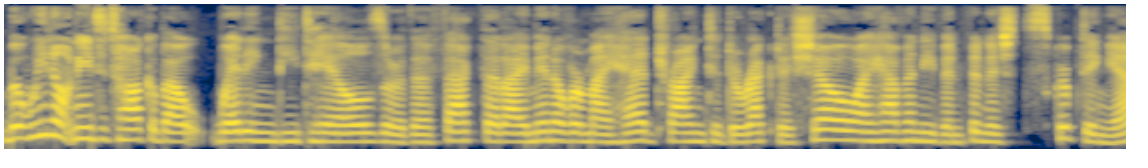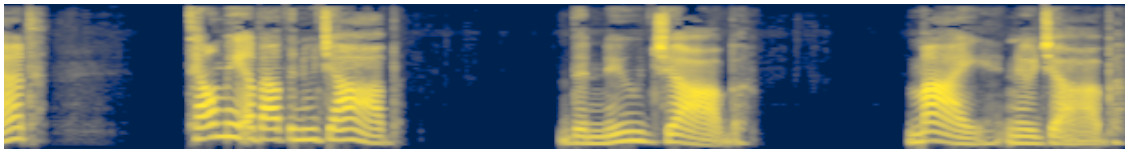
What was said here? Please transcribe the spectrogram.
But we don't need to talk about wedding details or the fact that I'm in over my head trying to direct a show I haven't even finished scripting yet. Tell me about the new job. The new job. My new job.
